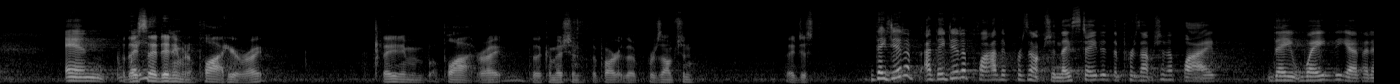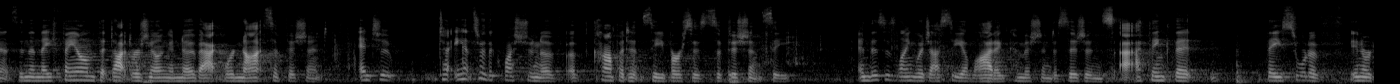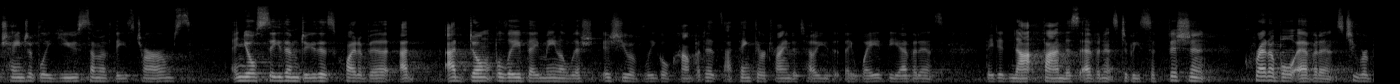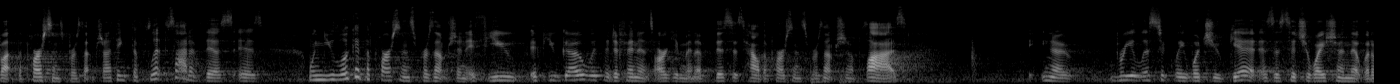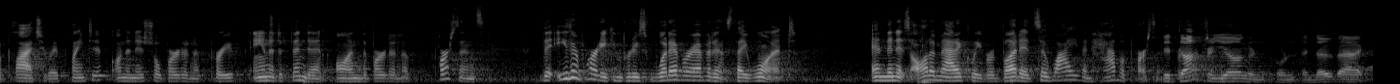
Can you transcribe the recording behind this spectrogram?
and. But they said it didn't even apply here, right? They didn't even apply right? The commission, the part, the presumption? They just, They did, they did apply the presumption. They stated the presumption applied. They weighed the evidence, and then they found that Doctors Young and Novak were not sufficient. And to, to answer the question of, of competency versus sufficiency, and this is language I see a lot in commission decisions, I, I think that they sort of interchangeably use some of these terms, and you'll see them do this quite a bit. I, I don't believe they mean a issue of legal competence. I think they're trying to tell you that they weighed the evidence. They did not find this evidence to be sufficient, credible evidence to rebut the Parsons presumption. I think the flip side of this is, when you look at the Parsons presumption, if you, if you go with the defendant's argument of this is how the Parsons presumption applies, you know, realistically, what you get is a situation that would apply to a plaintiff on initial burden of proof and a defendant on the burden of Parsons, that either party can produce whatever evidence they want, and then it's automatically rebutted, so why even have a Parsons? Did Dr. Young or or Novak,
